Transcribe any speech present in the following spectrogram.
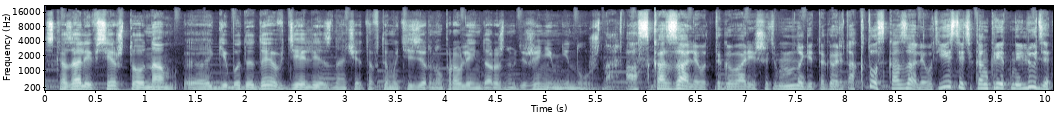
сказали все, что нам э, ГИБДД в деле, значит, автоматизированного управления дорожным движением не нужно. А сказали, вот ты говоришь, многие-то говорят, а кто сказали? Вот есть эти конкретные люди,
